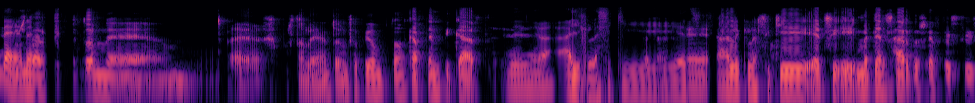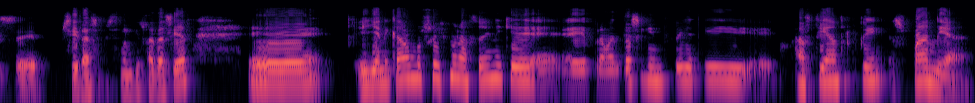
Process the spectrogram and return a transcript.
ναι, ναι. Star Trek με τον, ε, ε, πώς το λένε, τον ηθοποιό, τον Captain Picard. Ε, άλλη κλασική, έτσι. Ε, άλλη κλασική, έτσι, με την ενσάρκωση αυτής της ε, σειράς επιστημονικής φαντασίας. Ε, Γενικά όμως όχι μόνο αυτό είναι και ε, πραγματικά συγκινητικό γιατί αυτοί οι άνθρωποι σπάνια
